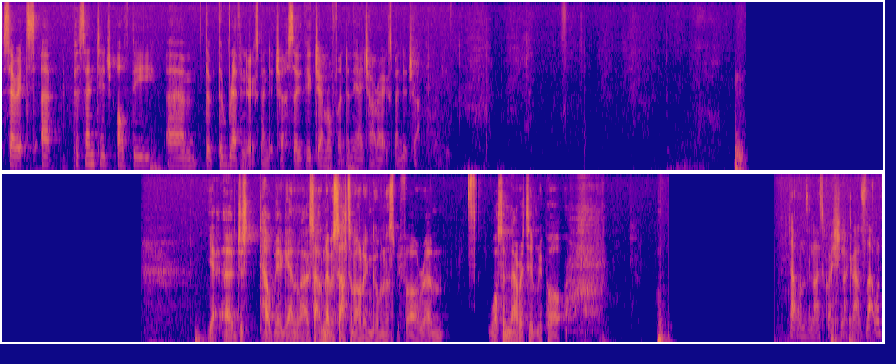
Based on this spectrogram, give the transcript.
So it's a percentage of the, um, the, the revenue expenditure, so the general fund and the HRA expenditure. yeah, uh, just help me again. Like I've never sat on audit and governance before. Um, what's a narrative report? That one's a nice question, I can answer that one.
